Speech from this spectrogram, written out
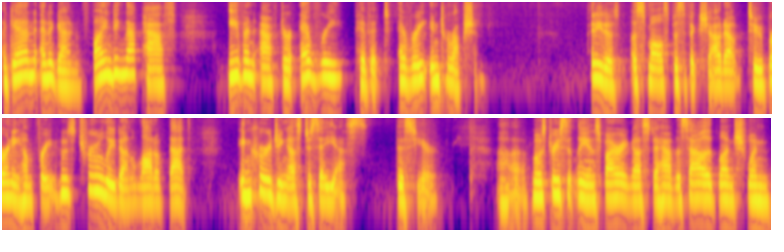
Again and again, finding that path even after every pivot, every interruption. I need a, a, small specific shout out to Bernie Humphrey, who's truly done a lot of that, encouraging us to say yes this year uh, most recently inspiring us to have the salad lunch when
